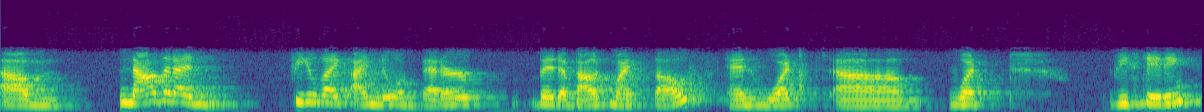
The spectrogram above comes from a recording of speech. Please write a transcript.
Um, now that I feel like I know a better bit about myself and what uh, what restating.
